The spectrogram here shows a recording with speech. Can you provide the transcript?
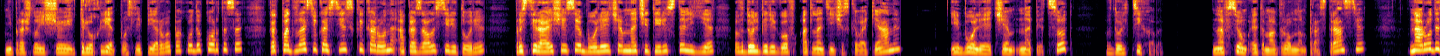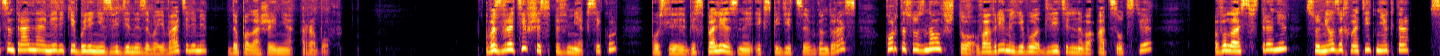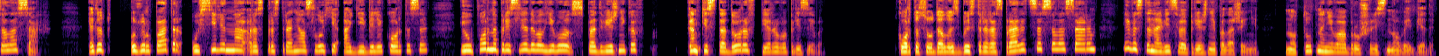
Не прошло еще и трех лет после первого похода Кортеса, как под властью Кастильской короны оказалась территория, простирающаяся более чем на 400 лье вдоль берегов Атлантического океана и более чем на 500 вдоль Тихого. На всем этом огромном пространстве народы Центральной Америки были низведены завоевателями до положения рабов. Возвратившись в Мексику, После бесполезной экспедиции в Гондурас Кортес узнал, что во время его длительного отсутствия власть в стране сумел захватить некто Саласар. Этот узурпатор усиленно распространял слухи о гибели Кортеса и упорно преследовал его сподвижников, конкистадоров первого призыва. Кортесу удалось быстро расправиться с Саласаром и восстановить свое прежнее положение. Но тут на него обрушились новые беды.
